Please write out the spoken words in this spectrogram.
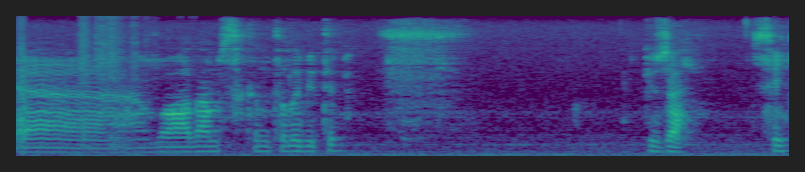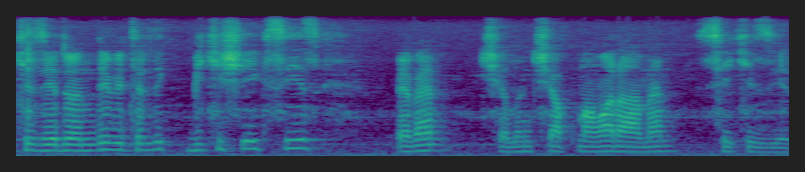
Ya bu adam sıkıntılı bir tip. Güzel. 8-7 önde bitirdik. Bir kişi eksiyiz. Ve ben challenge yapmama rağmen 8-7.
